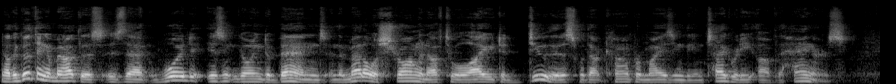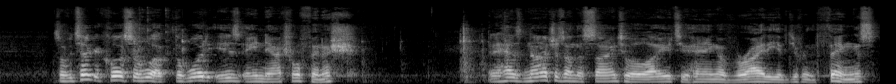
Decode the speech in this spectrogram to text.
Now the good thing about this is that wood isn't going to bend and the metal is strong enough to allow you to do this without compromising the integrity of the hangers. So if we take a closer look, the wood is a natural finish and it has notches on the side to allow you to hang a variety of different things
